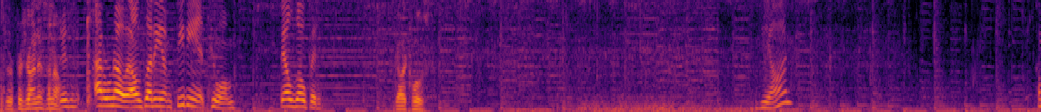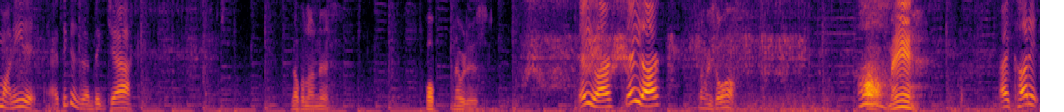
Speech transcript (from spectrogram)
Is there a fish on this or no? There's, I don't know. I was letting him, feeding it to him. Bail's open. Got it close. Is he on? Come on, eat it. I think this is a big jack. Nothing on this. Oh, now it is. There you are. There you are. No, he's off. Oh, Man. I cut it.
